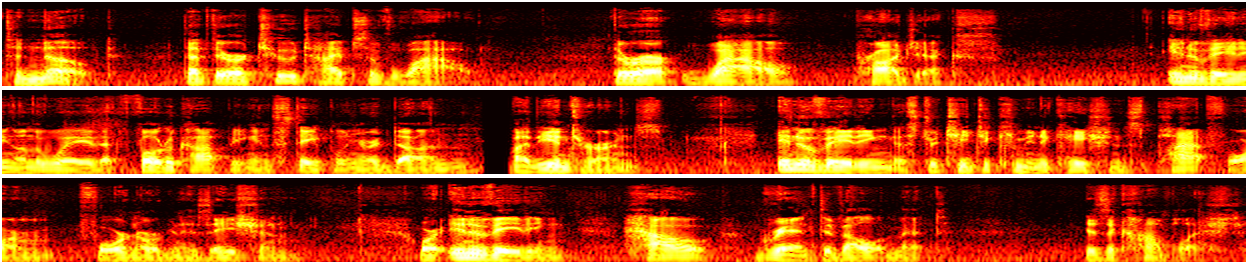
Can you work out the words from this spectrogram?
to note that there are two types of wow. There are wow projects, innovating on the way that photocopying and stapling are done by the interns, innovating a strategic communications platform for an organization, or innovating how grant development is accomplished.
